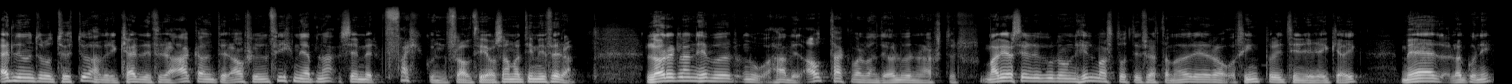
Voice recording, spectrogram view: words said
1120 hafa verið kærðir fyrir að aka undir áhrifum fíknefna sem er fækkun frá því á sama tími fyrra. Lörglann hefur nú hafið átakvarðandi ölvunarakstur. Marja Seligrún Hilmarsdóttir fréttamaður er á ringbröytinni Reykjavík með löggunni.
